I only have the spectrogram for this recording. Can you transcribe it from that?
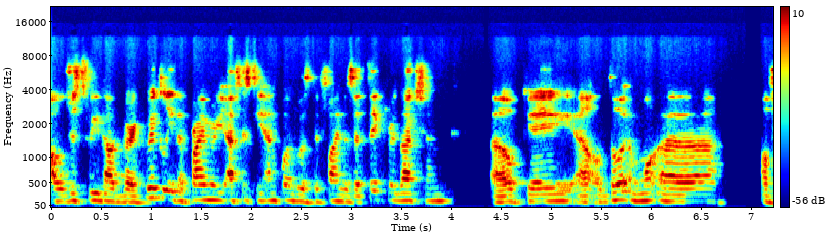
I'll just read out very quickly. The primary efficacy endpoint was defined as a tic reduction. Uh, okay, uh, although uh, of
